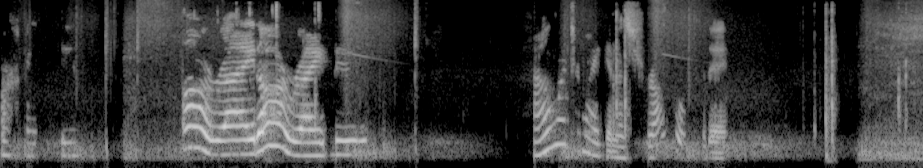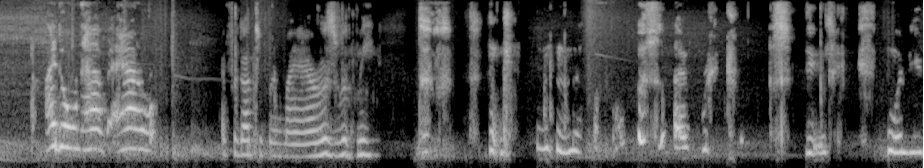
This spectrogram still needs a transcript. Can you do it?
Alright, dude. Alright, alright, dude. How much am I gonna struggle today? I don't have arrows. I forgot to bring my arrows with me. no, I. Dude, when you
